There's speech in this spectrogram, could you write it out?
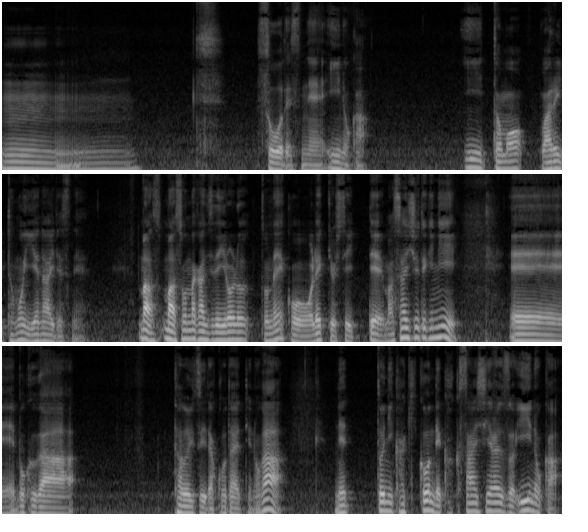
うーん。そうですね。いいのか。いいとも悪いとも言えないですね。まあまあそんな感じでいろいろとねこう列挙していって、まあ、最終的に、えー、僕がたどり着いた答えっていうのがネットに書き込んで拡散してやるぞいいのか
